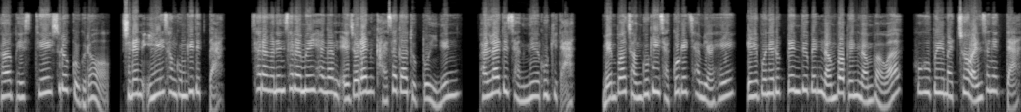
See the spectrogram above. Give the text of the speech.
더 베스트의 수록곡으로 지난 2일 선공개됐다. 사랑하는 사람을 향한 애절한 가사가 돋보이는 발라드 장르 곡이다. 멤버 정국이 작곡에 참여해 일본의 록밴드 백 넘버 백 넘버와 호흡을 맞춰 완성했다.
